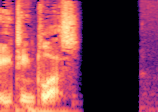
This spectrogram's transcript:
18 plus.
